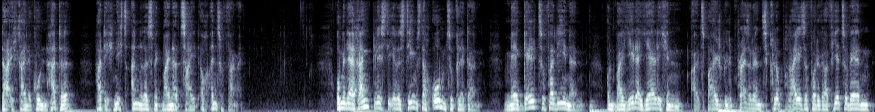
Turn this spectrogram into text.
Da ich keine Kunden hatte, hatte ich nichts anderes mit meiner Zeit auch anzufangen. Um in der Rangliste ihres Teams nach oben zu klettern, mehr Geld zu verdienen und bei jeder jährlichen, als Beispiel President's Club Reise fotografiert zu werden,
